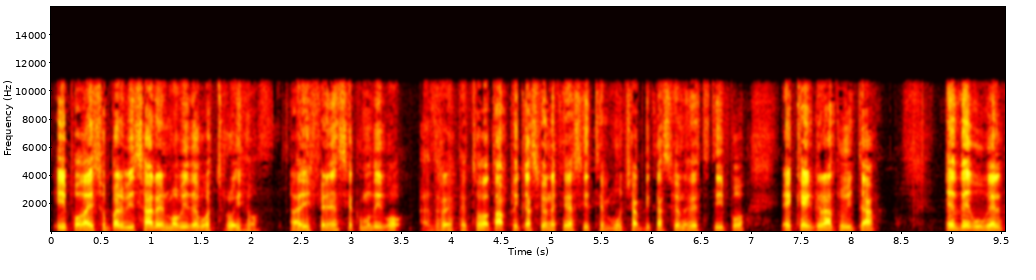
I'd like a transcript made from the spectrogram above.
y podáis supervisar el móvil de vuestro hijo. La diferencia, como digo, respecto a otras aplicaciones, que ya existen muchas aplicaciones de este tipo, es que es gratuita, es de Google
